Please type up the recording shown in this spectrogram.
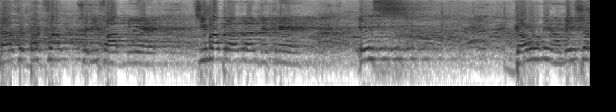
नासिर भट्ट साहब शरीफ आदमी है। चीमा बरदरान जितने हैं। इस गाँव ने हमेशा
